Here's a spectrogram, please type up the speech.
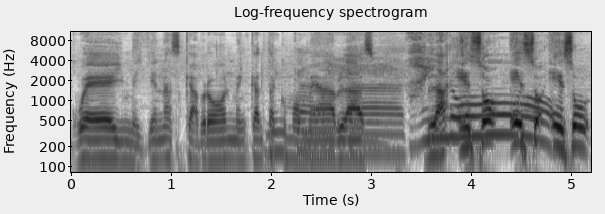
güey, me llenas cabrón, me encanta cómo me hablas. Ay, Bla- no. Eso, eso, eso,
